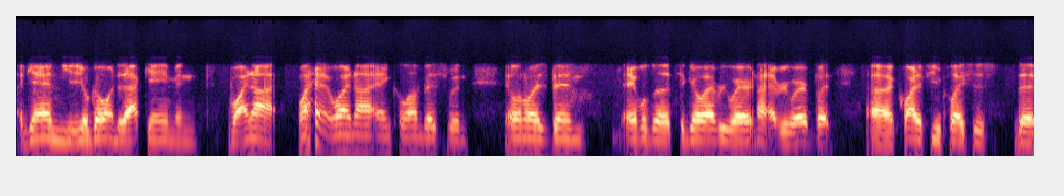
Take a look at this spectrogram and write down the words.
again, you'll go into that game, and why not? Why why not in Columbus when Illinois has been able to to go everywhere, not everywhere, but uh, quite a few places that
